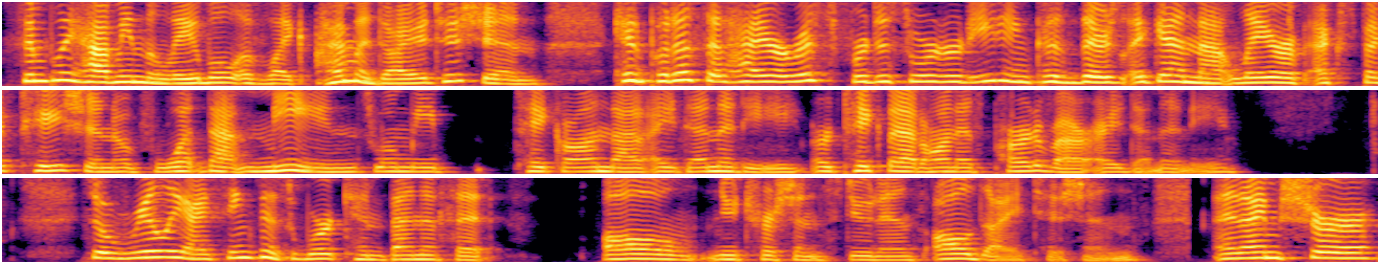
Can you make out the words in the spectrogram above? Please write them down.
simply having the label of like, I'm a dietitian can put us at higher risk for disordered eating because there's, again, that layer of expectation of what that means when we take on that identity or take that on as part of our identity. So, really, I think this work can benefit all nutrition students, all dietitians. And I'm sure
